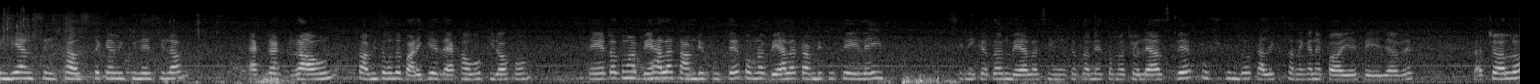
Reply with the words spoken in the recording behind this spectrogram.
ইন্ডিয়ান সিল্ক হাউস থেকে আমি কিনেছিলাম একটা গ্রাউন্ড তো আমি তোমাদের বাড়ি গিয়ে দেখাবো কীরকম। তো এটা তোমার বেহালা টামডিপুতে। তোমরা বেহালা টামডিপুতে এলেই শ্রীনিকেতন বেহালা শ্রীনিকেতনে তোমরা চলে আসবে। খুব সুন্দর কালেকশন এখানে পাওয়া পেয়ে যাবে। তা চলো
